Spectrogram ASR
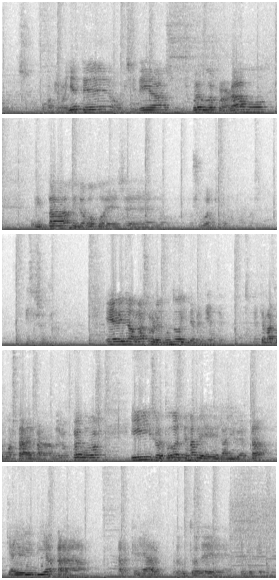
pues, un poco mi rollete, o mis ideas, mis juegos, programo, pim pam, y luego pues eh, lo, lo subo a las plataformas. Ese soy yo. He venido a hablar sobre el mundo independiente, tema cómo está el panorama de los juegos y sobre todo el tema de la libertad que hay hoy en día para, crear productos de, de entretenimiento.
